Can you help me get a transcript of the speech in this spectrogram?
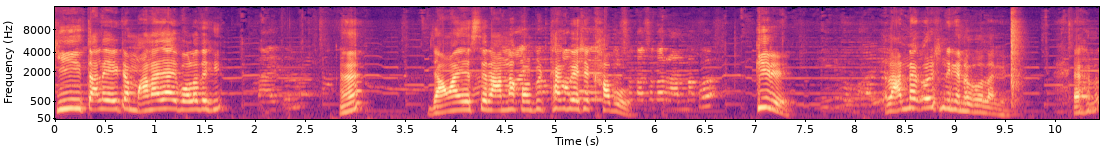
কি তাহলে এটা মানা যায় বলো দেখি? হ্যাঁ? জামাই এসছে, রান্না কমপ্লিট থাকবে, এসে খাব। কি রে? রান্না করিস নি কেন বল আগে? এখনও?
